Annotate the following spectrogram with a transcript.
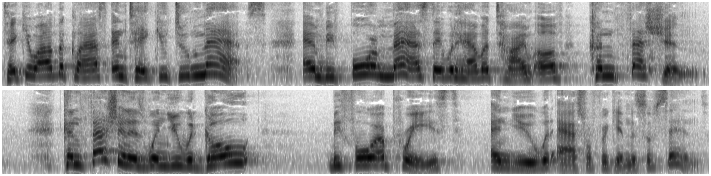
take you out of the class and take you to Mass. And before Mass, they would have a time of confession. Confession is when you would go before a priest and you would ask for forgiveness of sins.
